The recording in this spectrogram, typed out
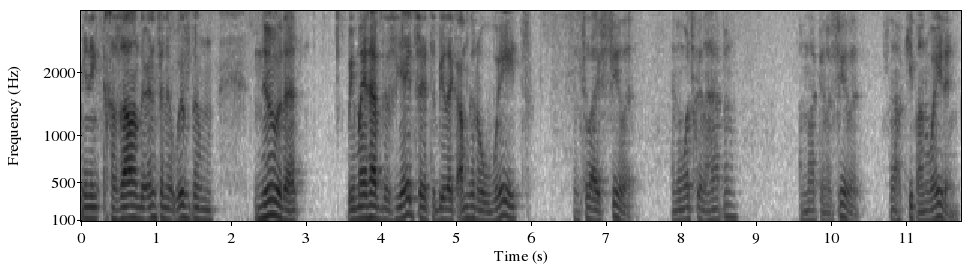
Meaning Chazal in their infinite wisdom knew that we might have this yetzer to be like, I'm gonna wait until I feel it. And then what's gonna happen? I'm not gonna feel it. I'll keep on waiting.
